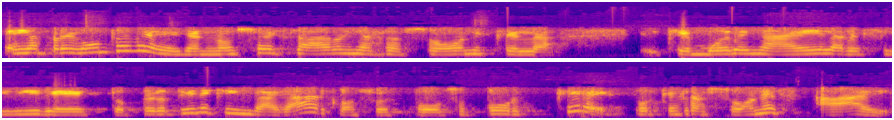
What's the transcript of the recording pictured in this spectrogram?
En la pregunta de ella no se saben las razones que la que mueven a él a decidir esto, pero tiene que indagar con su esposo. ¿Por qué? Porque razones hay.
